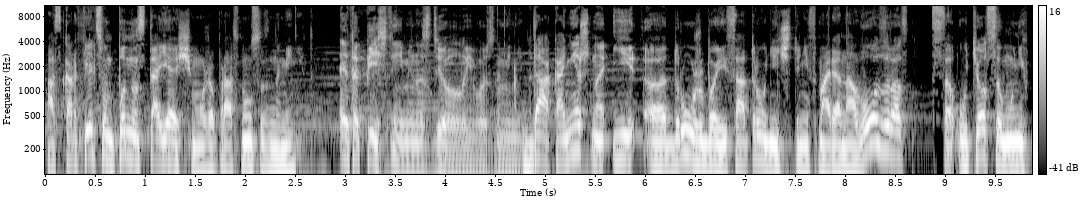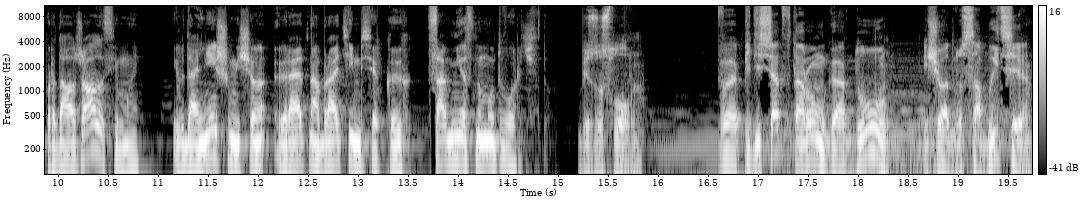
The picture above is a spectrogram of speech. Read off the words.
Оскар Фельдсман по-настоящему уже проснулся знаменит. Эта песня именно сделала его знаменитым. Да, конечно, и э, дружба, и сотрудничество, несмотря на возраст, с Утесовым у них продолжалось, и мы и в дальнейшем еще, вероятно, обратимся к их совместному творчеству. Безусловно. В 1952 году еще одно событие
